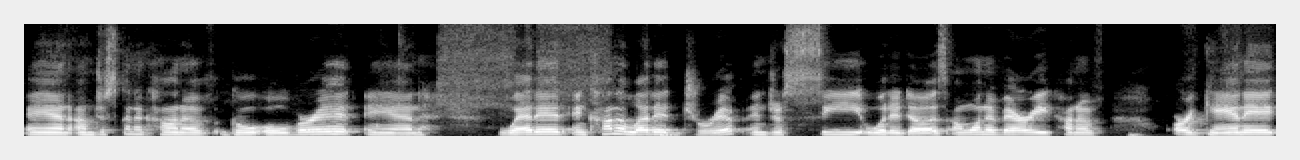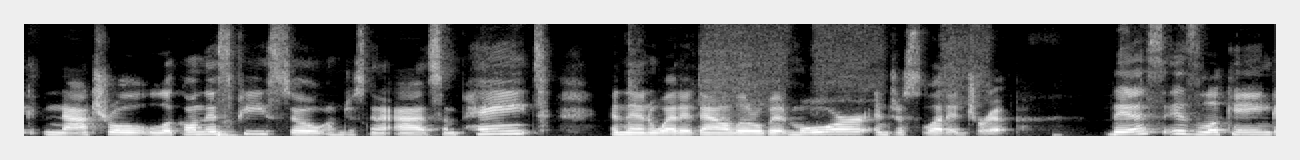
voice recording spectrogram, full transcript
and I'm just going to kind of go over it and wet it and kind of let it drip and just see what it does. I want a very kind of organic, natural look on this piece. So I'm just going to add some paint and then wet it down a little bit more and just let it drip. This is looking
